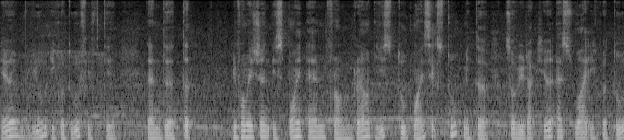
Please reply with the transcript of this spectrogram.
here u equal to 15. Then the third Information is point M from ground is 2.62 meter. So we write here sy equal to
